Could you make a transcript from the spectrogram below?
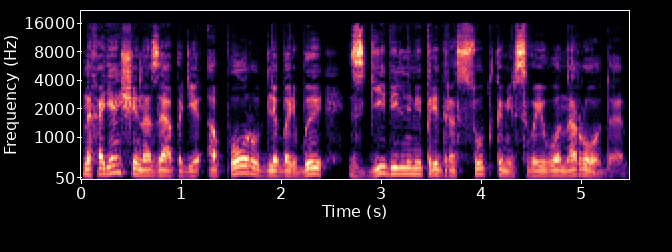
находящий на Западе опору для борьбы с гибельными предрассудками своего народа.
